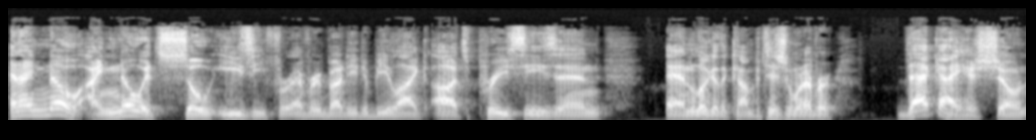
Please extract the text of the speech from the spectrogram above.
and I know, I know it's so easy for everybody to be like, oh, it's preseason and look at the competition, whatever. That guy has shown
